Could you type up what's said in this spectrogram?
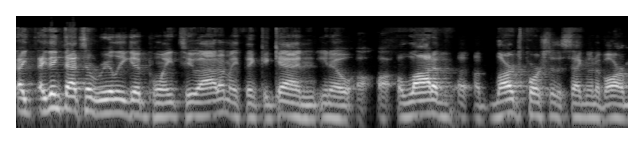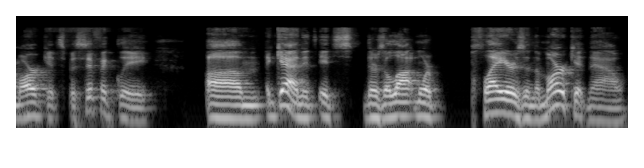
I, think that's a really good point too, Adam. I think again, you know, a, a lot of a, a large portion of the segment of our market specifically um, again, it, it's there's a lot more players in the market now,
